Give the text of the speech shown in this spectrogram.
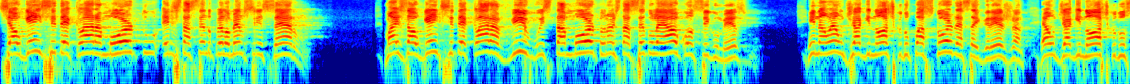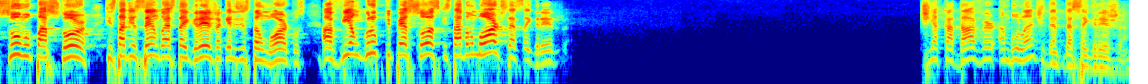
Se alguém se declara morto, ele está sendo pelo menos sincero. Mas alguém que se declara vivo, está morto, não está sendo leal consigo mesmo. E não é um diagnóstico do pastor dessa igreja, é um diagnóstico do sumo pastor, que está dizendo a esta igreja que eles estão mortos. Havia um grupo de pessoas que estavam mortos nessa igreja. Tinha cadáver ambulante dentro dessa igreja.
